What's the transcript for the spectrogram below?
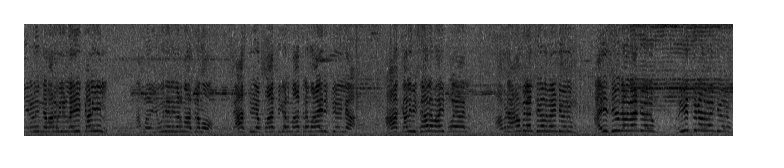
ഇരുളിന്റെ മറവിലുള്ള ഈ കളിയിൽ നമ്മൾ യൂണിയനുകൾ മാത്രമോ രാഷ്ട്രീയ പാർട്ടികൾ മാത്രമായിരിക്കുകയില്ല. ആ കളി വിശാലമായി പോയാൽ അവിടെ ആംബുലൻസുകൾ വേണ്ടിവരും ഐ സിയുകൾ വേണ്ടിവരും റീത്തുകൾ വേണ്ടിവരും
